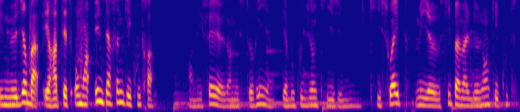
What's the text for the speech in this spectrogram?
et de me dire, bah, il y aura peut-être au moins une personne qui écoutera. En effet, dans mes stories, il y a beaucoup de gens qui, qui swipe, mais il y a aussi pas mal de gens qui écoutent.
